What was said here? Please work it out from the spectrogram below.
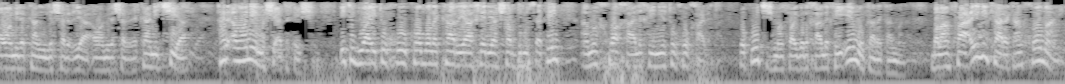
أوامر كان للشرعية أوامر الشرعية كان تشيا هر أواني هر ئەوانەیە مەشیعەتەکەیش ایت دوای تو خو کۆمەڵە کار یا خیر یا شر دروس اکی اما خوا خالقی نیە تۆ خۆ خالقی وەکو من خوای گەورە خالقی ایم و کارکان من. بلان فاعیلی کارەکان خۆمانی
